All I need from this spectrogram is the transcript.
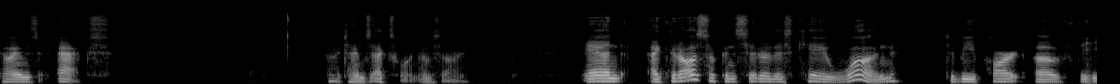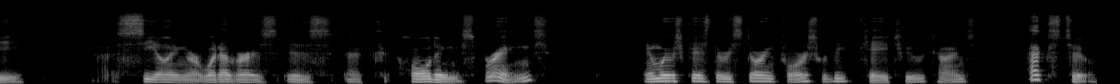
times X, or times X1, I'm sorry. And I could also consider this K1 to be part of the uh, ceiling or whatever is, is uh, holding the springs, in which case the restoring force would be K2 times X2.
